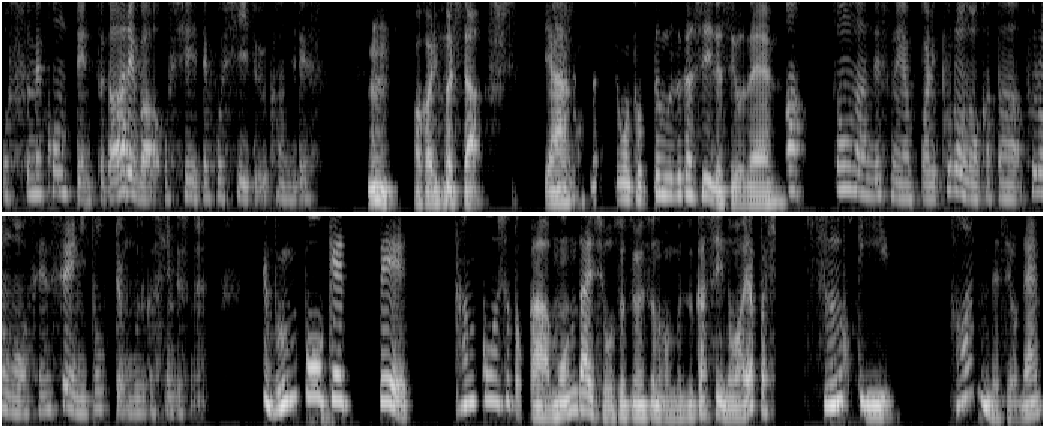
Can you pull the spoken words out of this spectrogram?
おすすめコンテンツがあれば教えてほしいという感じです。うん、わかりました。いやー、はいこの質問とっても難しいですよね。あ、そうなんですね。やっぱりプロの方、プロの先生にとっても難しいんですね。文法系って参考書とか問題集をおすすめするのが難しいのは、やっぱひすごい変わるんですよね。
